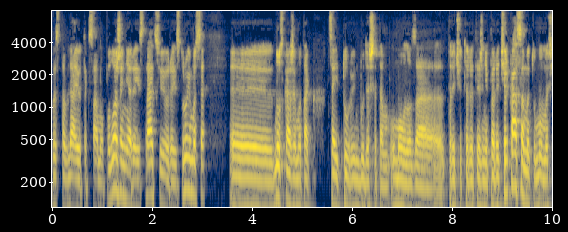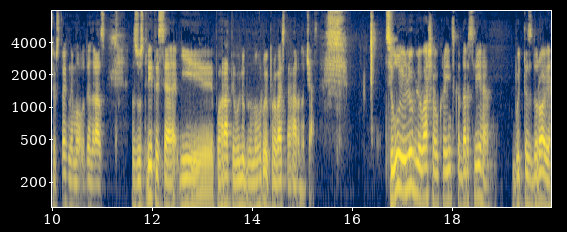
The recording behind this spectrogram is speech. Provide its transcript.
виставляю так само положення, реєстрацію, реєструємося. Е, Ну, скажімо так, цей тур він буде ще там умовно за 3-4 тижні перед Черкасами, тому ми ще встигнемо один раз зустрітися і пограти в улюблену гру і провести гарно час. Цілую, люблю, ваша українська Дарсліга. Будьте здорові!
